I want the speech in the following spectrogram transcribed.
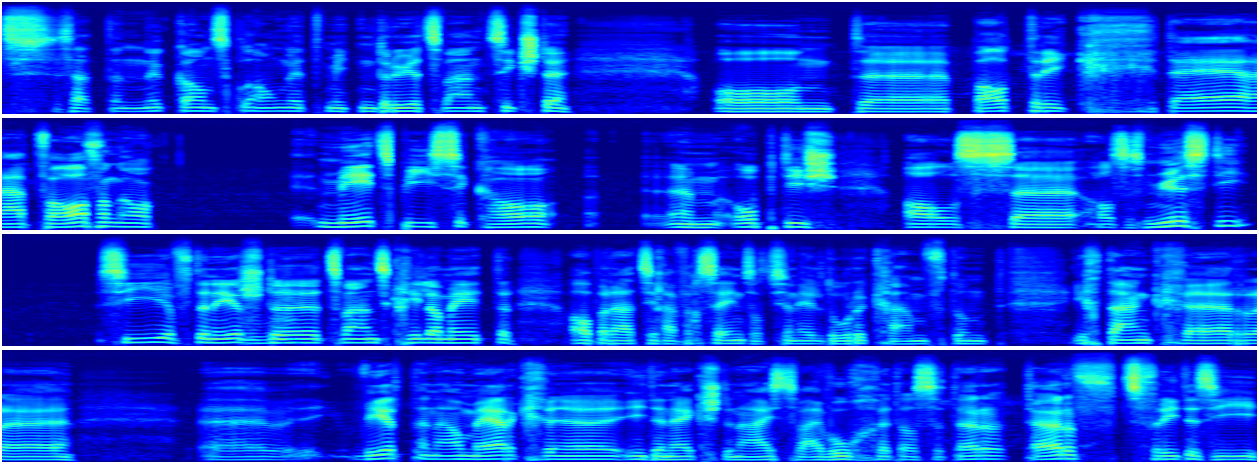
Es hat dann nicht ganz gelangt mit dem 23. Und äh, Patrick, der hat von Anfang an mehr zu beißen gehabt ähm, optisch, als, äh, als es müsste sein auf den ersten mhm. 20 Kilometern, aber er hat sich einfach sensationell durchgekämpft und ich denke, er äh, äh, wird dann auch merken äh, in den nächsten ein, zwei Wochen, dass er dar darf zufrieden sein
